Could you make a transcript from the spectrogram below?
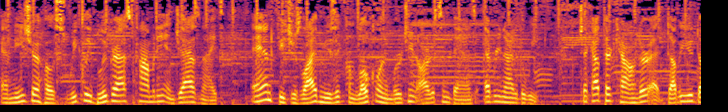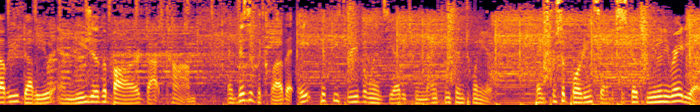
Amnesia hosts weekly bluegrass comedy and jazz nights and features live music from local and emerging artists and bands every night of the week. Check out their calendar at www.amnesiathebar.com and visit the club at 853 Valencia between 19th and 20th. Thanks for supporting San Francisco Community Radio.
